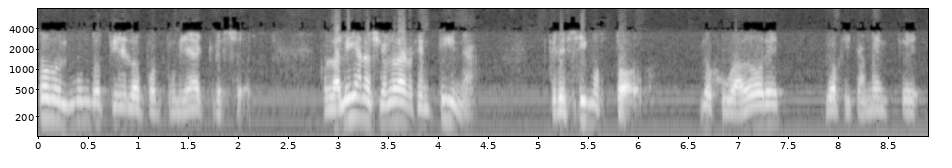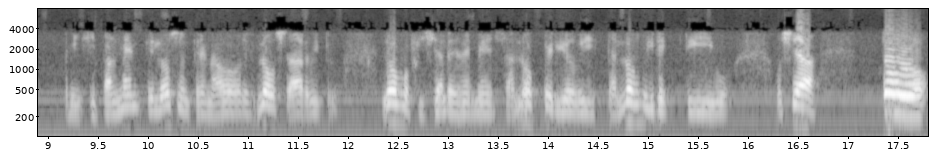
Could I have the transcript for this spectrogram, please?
todo el mundo tiene la oportunidad de crecer. Con la Liga Nacional Argentina crecimos todos, los jugadores, lógicamente, principalmente los entrenadores, los árbitros, los oficiales de mesa, los periodistas, los directivos, o sea, todo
